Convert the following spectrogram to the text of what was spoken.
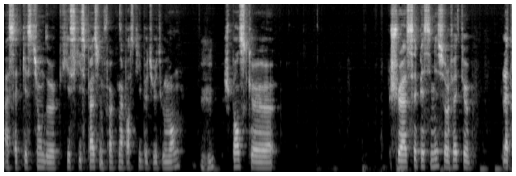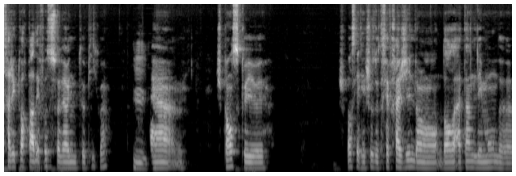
à cette question de qu'est-ce qui se passe une fois que n'importe qui peut tuer tout le monde, Mhm. je pense que je suis assez pessimiste sur le fait que la trajectoire par défaut ce soit vers une utopie, quoi. Mhm. Euh, je pense que je pense qu'il y a quelque chose de très fragile dans, dans atteindre les mondes, euh,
